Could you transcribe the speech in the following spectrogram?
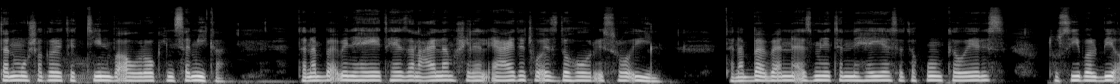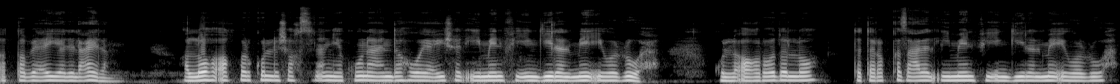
تنمو شجرة التين بأوراق سميكة. تنبأ بنهاية هذا العالم خلال إعادة وإزدهار إسرائيل. تنبأ بأن أزمنة النهاية ستكون كوارث تصيب البيئة الطبيعية للعالم. الله أخبر كل شخص أن يكون عنده ويعيش الإيمان في إنجيل الماء والروح. كل أغراض الله تتركز على الإيمان في إنجيل الماء والروح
